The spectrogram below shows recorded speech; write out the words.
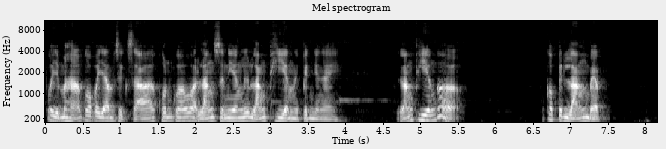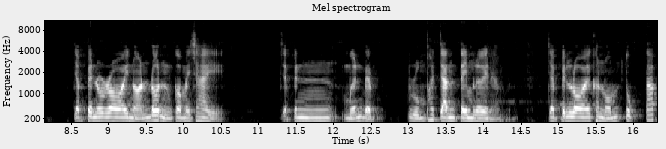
พ่อใหญ่มหาก็พยายามศึกษาค้นคว้าว่าหลังเสนียงหรือหลังเพียงเนี่ยเป็นยังไง หลังเพียงก็ก็เป็นหลังแบบ จะเป็นรอยหนอนด้นก็ไม่ใช่ จะเป็นเหมือนแบบหลุมพระจันทร์เต็มเลยนะจะเป็นรอยขนมตุ๊บตับ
